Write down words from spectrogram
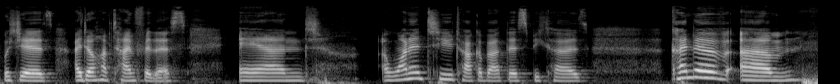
which is I don't have time for this. And I wanted to talk about this because kind of um,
